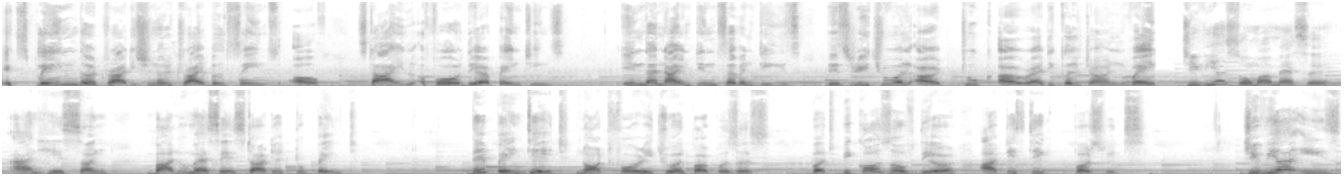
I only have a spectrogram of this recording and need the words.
explained the traditional tribal sense of style for their paintings. In the 1970s, this ritual art took a radical turn when Jivya Soma Mase and his son Balu Mase started to paint. They painted not for ritual purposes but because of their artistic pursuits. Jivya is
